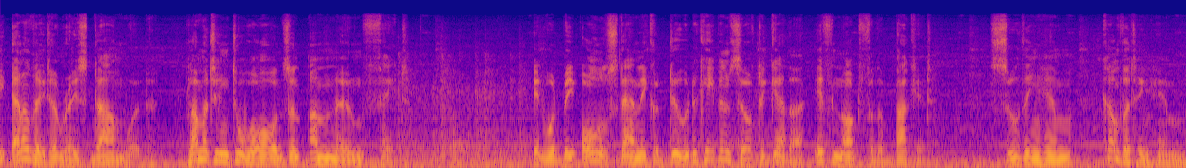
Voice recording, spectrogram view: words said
The elevator raced downward, plummeting towards an unknown fate. It would be all Stanley could do to keep himself together, if not for the bucket. Soothing him, comforting him,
